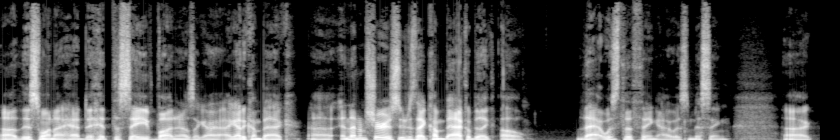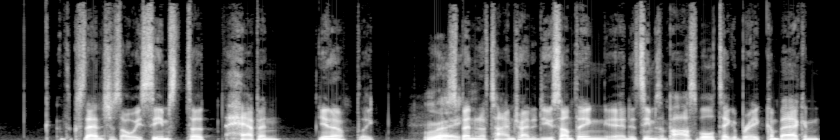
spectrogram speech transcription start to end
Uh, this one I had to hit the save button. I was like, all right, I got to come back, uh, and then I'm sure as soon as I come back, I'll be like, oh, that was the thing I was missing, because that just always seems to happen. You know, like Right. spend enough time trying to do something, and it seems impossible. Take a break, come back, and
